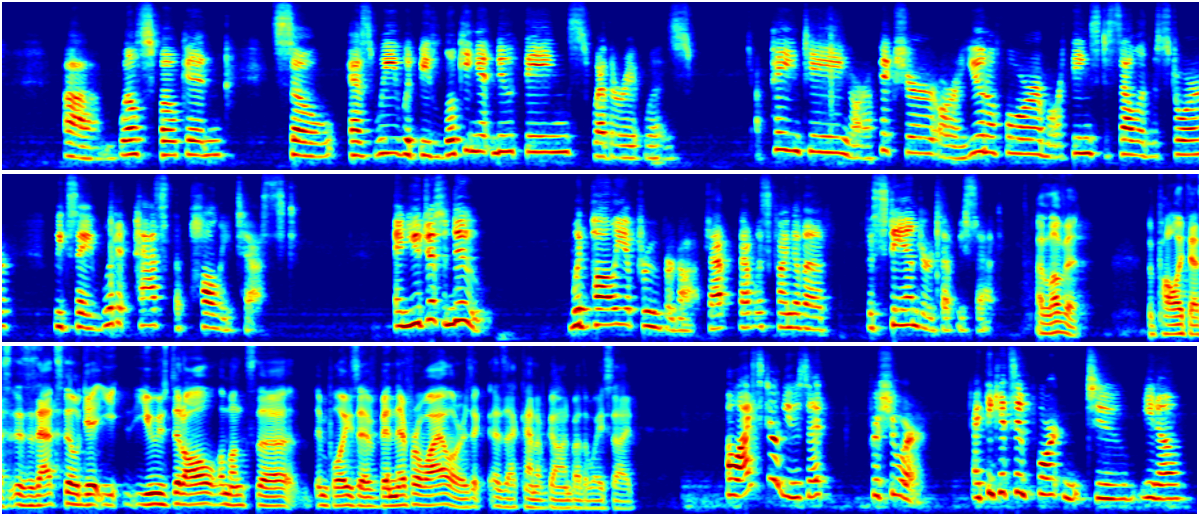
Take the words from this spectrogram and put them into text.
um, well spoken. So, as we would be looking at new things, whether it was a painting or a picture or a uniform or things to sell in the store, we'd say, Would it pass the Polly test? And you just knew, would Polly approve or not? That, that was kind of a the standard that we set. I love it. The Polly test does that still get used at all amongst the employees that have been there for a while, or is it has that kind of gone by the wayside? Oh, I still use it for sure. I think it's important to you know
